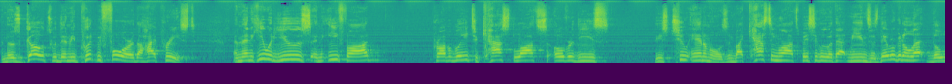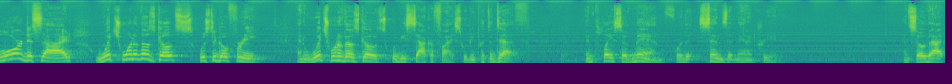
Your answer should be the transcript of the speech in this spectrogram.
And those goats would then be put before the high priest. And then he would use an ephod, probably, to cast lots over these, these two animals. And by casting lots, basically what that means is they were going to let the Lord decide which one of those goats was to go free and which one of those goats would be sacrificed, would be put to death in place of man for the sins that man had created. And so that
